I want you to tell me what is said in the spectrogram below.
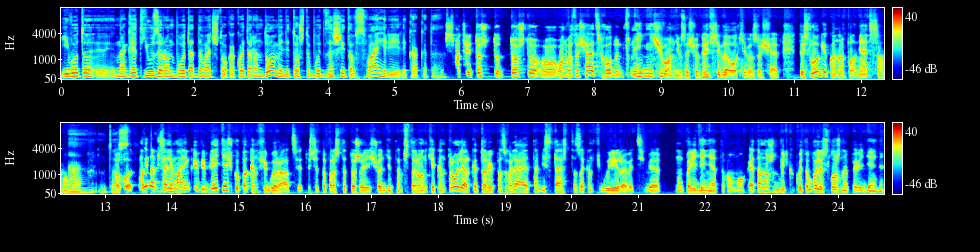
И вот э, на get-user он будет отдавать что? Какой-то рандом или то, что будет зашито в свагере, или как это? Смотри, то, что, то, что э, он возвращает сходу, ничего он не возвращает, он всегда логи возвращает. То есть логику наполнять самому. А, есть... вот. Мы написали маленькую библиотечку по конфигурации. То есть это просто тоже еще один там в сторонке контроллер, который позволяет там из теста законфигурировать себе ну, поведение этого мог. Это может быть какое-то более сложное поведение.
